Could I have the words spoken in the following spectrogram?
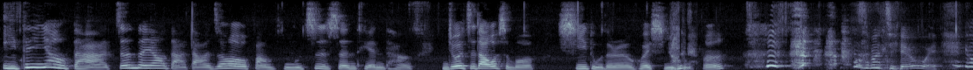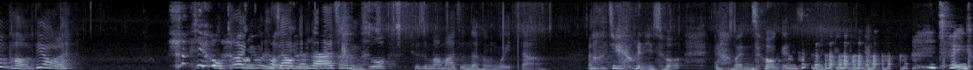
一定要打，真的要打。打完之后，仿佛置身天堂，你就会知道为什么吸毒的人会吸毒。嗯，什么结尾又跑掉了？因为我刚刚原本是要跟大家讲说，就是妈妈真的很伟大。然后结果你说打完之后跟吸毒一样，这个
